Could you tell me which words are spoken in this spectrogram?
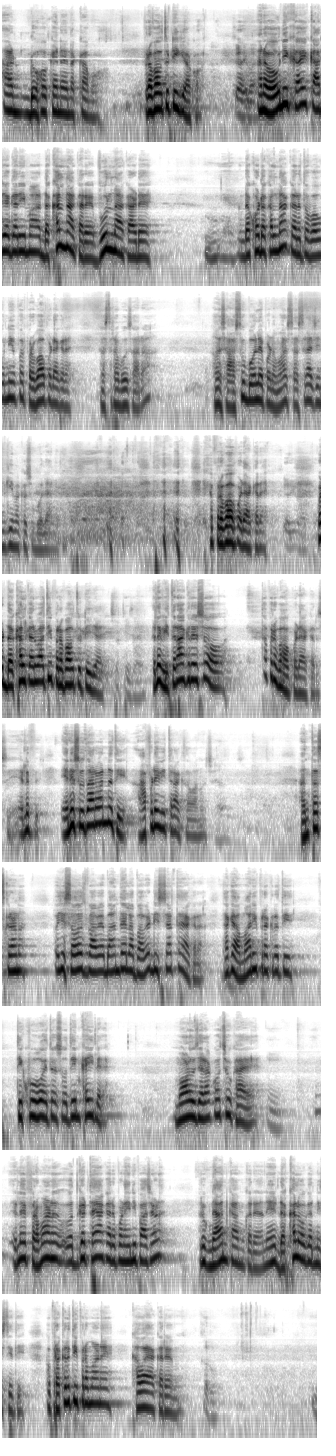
આ ડોહો કે નકામો. પ્રભાવ તૂટી ગયો આખો. અને વહુની કઈ કાર્યગરીમાં દખલ ના કરે, ભૂલ ના કાઢે, ડખો દખલ ના કરે તો વહુની ઉપર પ્રભાવ પડ્યા કરે. સસરા બહુ સારા. હવે સાસુ બોલે પણ અમારા સસરા જિંદગીમાં કશું બોલ્યા નથી. એ પ્રભાવ પડ્યા કરે. પણ દખલ કરવાથી પ્રભાવ તૂટી જાય. એટલે વિતરાગ રહેશો તો પ્રભાવ પડ્યા કરશે. એટલે એને સુધારવાનું નથી, આપણે વિતરાગ થવાનું છે. અંતસ્કરણ પછી સહજ ભાવે બાંધેલા ભાવે ડિસ્ચાર્જ થયા કરે. કારણ કે અમારી પ્રકૃતિ તીખું હોય તો શોધીને ખાઈ લે. મોડું જરાક ઓછું ખાય. એટલે પ્રમાણ વધઘટ થયા કરે પણ એની પાછળ પેલું જ્ઞાન કામ કરે અને એ દખલ વગરની સ્થિતિ. પ્રકૃતિ પ્રમાણે ખવાયા કરે એમ.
